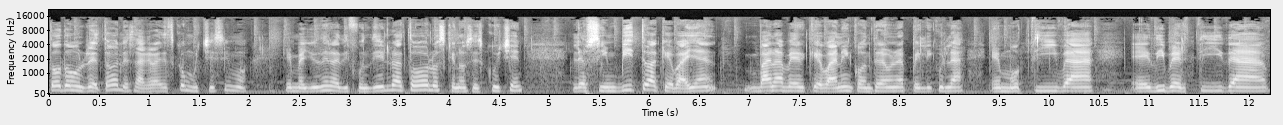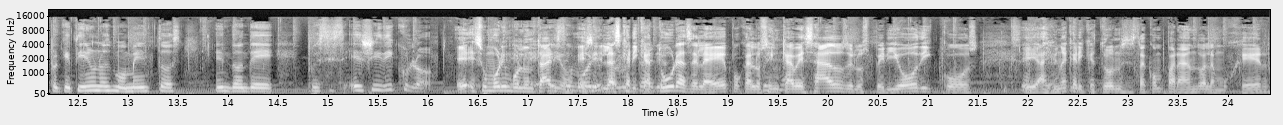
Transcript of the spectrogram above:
todo un reto. Les agradezco muchísimo que me ayuden a difundirlo a todos los que nos escuchen. Los invito a que vayan. Van a ver que van a encontrar una película emotiva, eh, divertida, porque tiene unos momentos en donde pues es, es ridículo. Es humor involuntario, Es humor es las caricaturas de la época, los Pues, encabezados de los periódicos. Eh, hay una caricatura donde se está comparando a la mujer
